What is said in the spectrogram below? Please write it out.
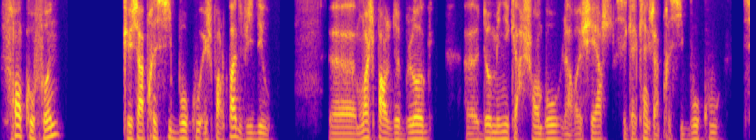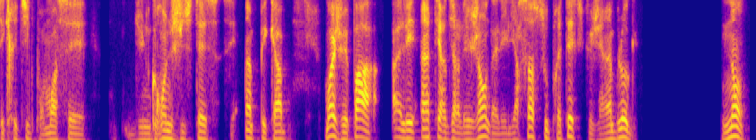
francophones que j'apprécie beaucoup. Et je parle pas de vidéos. Euh, moi, je parle de blog. Euh, Dominique Archambault, La Recherche, c'est quelqu'un que j'apprécie beaucoup. Ses critiques, pour moi, c'est d'une grande justesse. C'est impeccable. Moi, je vais pas aller interdire les gens d'aller lire ça sous prétexte que j'ai un blog. Non.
